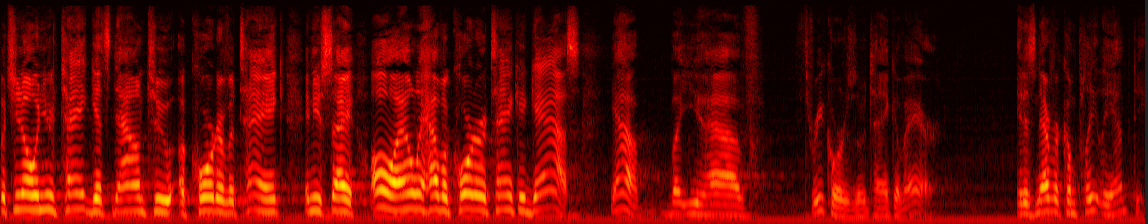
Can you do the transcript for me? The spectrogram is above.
But you know, when your tank gets down to a quarter of a tank and you say, Oh, I only have a quarter of a tank of gas. Yeah, but you have three quarters of a tank of air. It is never completely empty.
